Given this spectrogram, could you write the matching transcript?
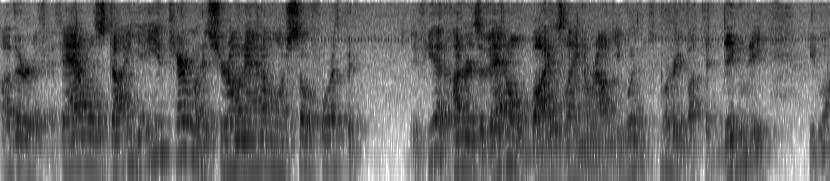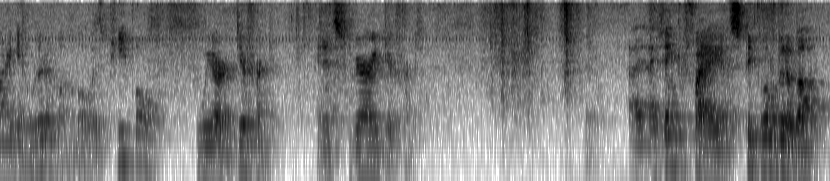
Other, if, if animals die, yeah, you care when it's your own animal or so forth, but if you had hundreds of animal bodies laying around, you wouldn't worry about the dignity. You'd want to get rid of them. But with people, we are different, and it's very different. I, I think if I speak a little bit about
